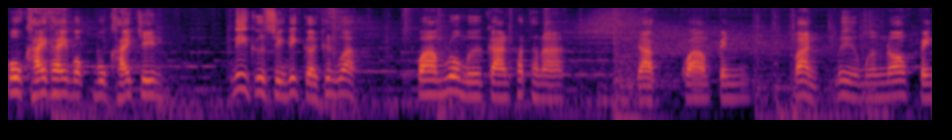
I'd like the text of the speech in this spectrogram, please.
ปลูกขายใครบอกปลูกขายจีน นี่คือสิ่งที่เกิดขึ้นว่า ความร่วมมือการพัฒนาจากความเป็นบ้านเมืองเมืองน้องเป็น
